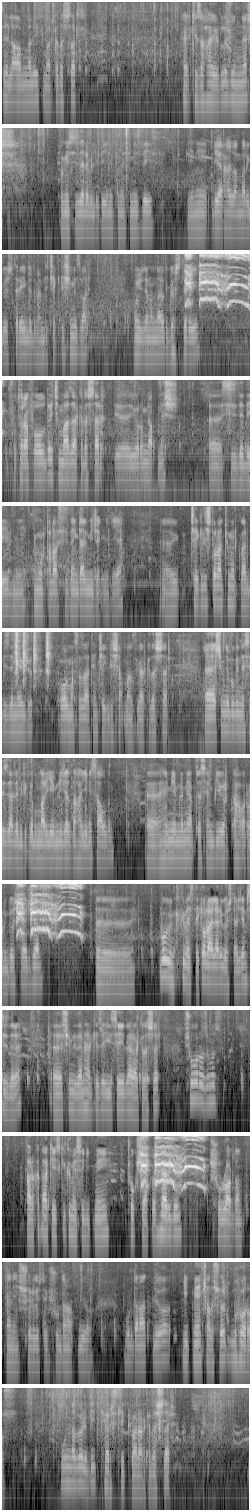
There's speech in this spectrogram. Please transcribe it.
Selamünaleyküm arkadaşlar. Herkese hayırlı günler. Bugün sizlerle birlikte yeni kümesimizdeyiz. Yeni diğer hayvanları göstereyim dedim. Hem de çekilişimiz var. O yüzden onları da göstereyim. Fotoğrafı olduğu için bazı arkadaşlar e, yorum yapmış. E, sizde değil mi? Yumurtalar sizden gelmeyecek mi diye. E, çekilişte olan tüm ırklar bizde mevcut. Olmasa zaten çekiliş yapmazdık arkadaşlar. Ee, şimdi bugün de sizlerle birlikte bunları yemleyeceğiz. Daha yeni saldım. Ee, hem yemleme yapacağız hem bir ırk daha var onu göstereceğim. Ee, bugünkü kümesteki olayları göstereceğim sizlere. Ee, şimdiden herkese iyi seyirler arkadaşlar. Şu horozumuz arkadaki eski kümese gitmeyi çok şey yapıyor. Her gün şuralardan yani şöyle göstereyim şuradan atlıyor. Buradan atlıyor. Gitmeye çalışıyor. Bu horoz. Bunda böyle bir terslik var arkadaşlar.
